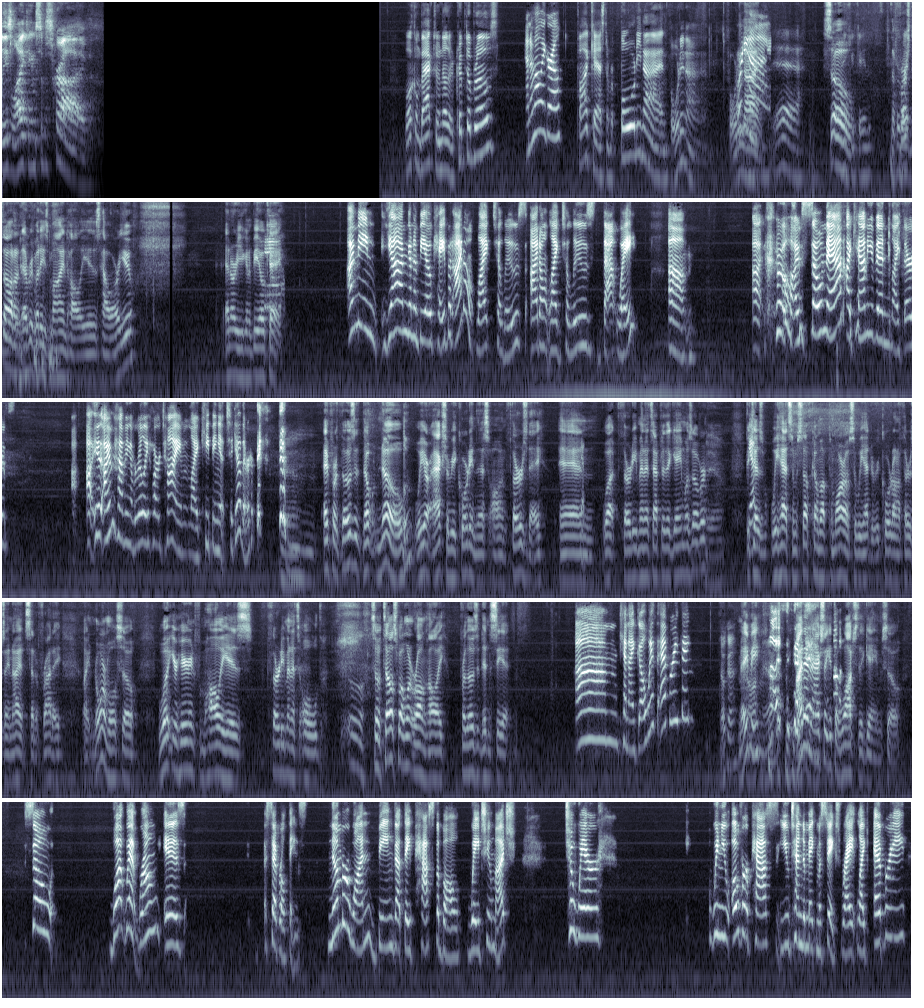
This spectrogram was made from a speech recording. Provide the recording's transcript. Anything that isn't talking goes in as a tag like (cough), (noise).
I'm Caleb. Please like and subscribe. Welcome back to another Crypto Bros And a Holly Girl. podcast number 49. 49. 49. Yeah. So, you, the first thought on everybody's (laughs) mind, Holly, is how are you? And are you going to be okay? I mean, yeah, I'm going to be okay, but I don't like to lose. I don't like to lose that way. Um, uh, (laughs) I'm so mad. I can't even, like, there's, I, I, I'm having a really hard time, like, keeping it together. (laughs) Yeah. And for those that don't know, we are actually recording this on Thursday. And what, 30 minutes after the game was over? yeah. Because we had some stuff come up tomorrow, so we had to record on a Thursday night instead of Friday like normal. So, what you're hearing from Holly is 30 minutes old. ugh. So, tell us what went wrong, Holly, for those that didn't see it. um, can I go with everything? Okay. Maybe. Um, (laughs) yeah. I didn't actually get to watch the game, so So, what went wrong is several things. Number one being that they pass the ball way too much to where when you overpass, you tend to make mistakes, right? Like every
